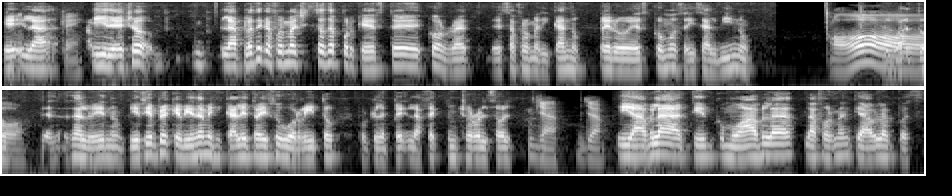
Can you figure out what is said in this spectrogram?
Y la-. Y de hecho, la plática fue más chistosa porque este Conrad es afroamericano, pero es como se dice albino. Oh, vato. Albino. Y siempre que viene a Mexicali trae su gorrito porque le, le afecta un chorro el sol. ya, ya. Y habla, como habla, la forma en que habla, pues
